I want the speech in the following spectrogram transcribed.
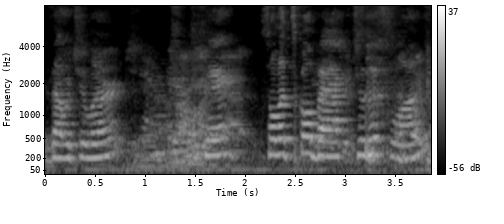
Is that what you learned? Yeah. Okay, so let's go back to this one.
